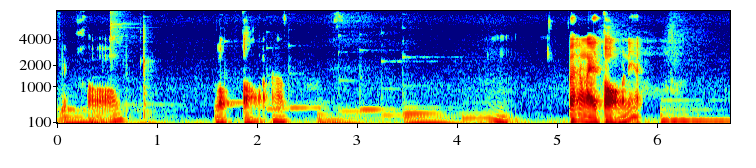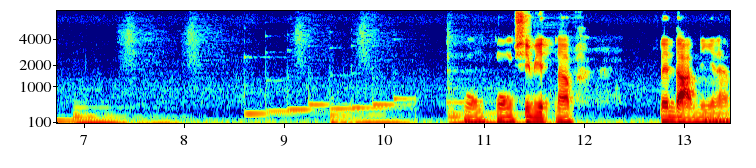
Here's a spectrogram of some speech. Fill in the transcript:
เก็บของหลบต่อนะครับไปทางไหนต่อวะเนี่ยงงงงชีวิตนะครับ เล่นด่านนี้นะ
